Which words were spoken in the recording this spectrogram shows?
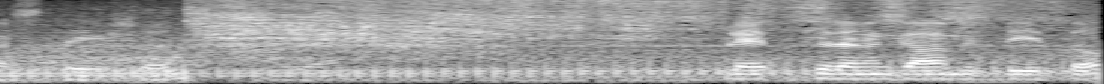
gas station. Ayan. Kompleto sila ng gamit dito.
